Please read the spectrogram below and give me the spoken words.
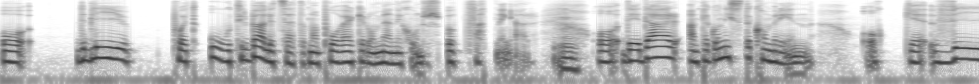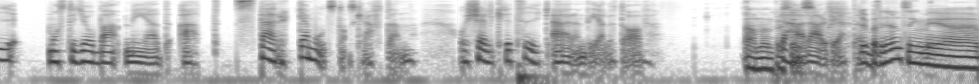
och det blir ju på ett otillbörligt sätt att man påverkar då människors uppfattningar. Mm. Och det är där antagonister kommer in och eh, vi måste jobba med att stärka motståndskraften. Och källkritik är en del utav Ja, det här arbetet. Jobbar ni någonting med eh,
